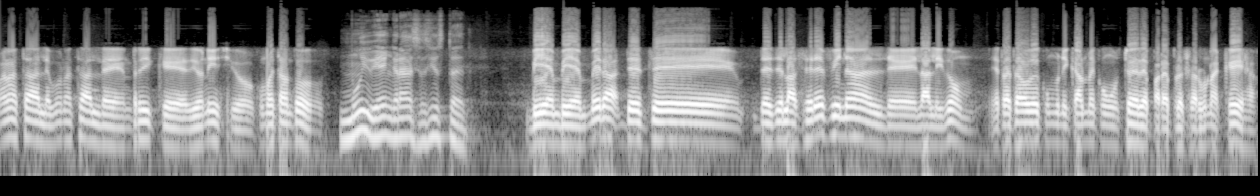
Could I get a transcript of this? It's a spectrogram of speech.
Buenas tardes, buenas tardes, Enrique, Dionisio. ¿Cómo están todos? Muy bien, gracias. ¿Y usted? Bien, bien. Mira, desde, desde la serie final de la Lidón, he tratado de comunicarme con ustedes para expresar una queja.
